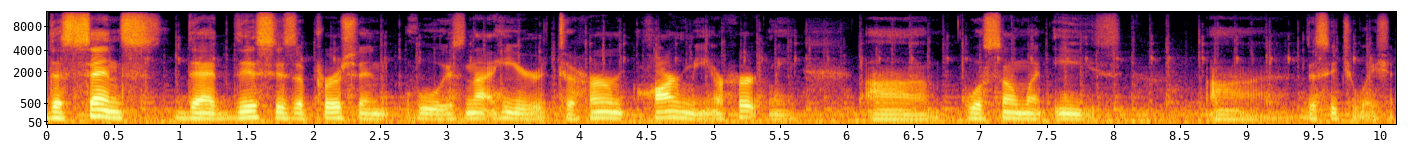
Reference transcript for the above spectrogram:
the sense that this is a person who is not here to harm, harm me or hurt me um, will somewhat ease uh, the situation.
